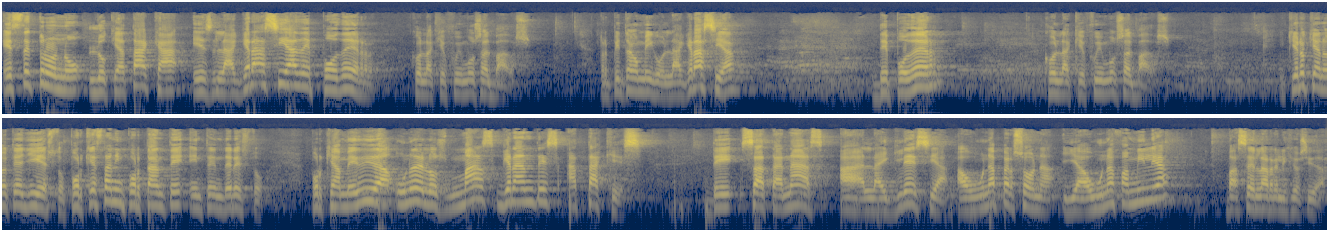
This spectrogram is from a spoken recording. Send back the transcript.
Este trono lo que ataca es la gracia de poder con la que fuimos salvados. Repita conmigo, la gracia de poder con la que fuimos salvados. Y quiero que anote allí esto. ¿Por qué es tan importante entender esto? Porque a medida uno de los más grandes ataques de Satanás a la iglesia, a una persona y a una familia va a ser la religiosidad.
